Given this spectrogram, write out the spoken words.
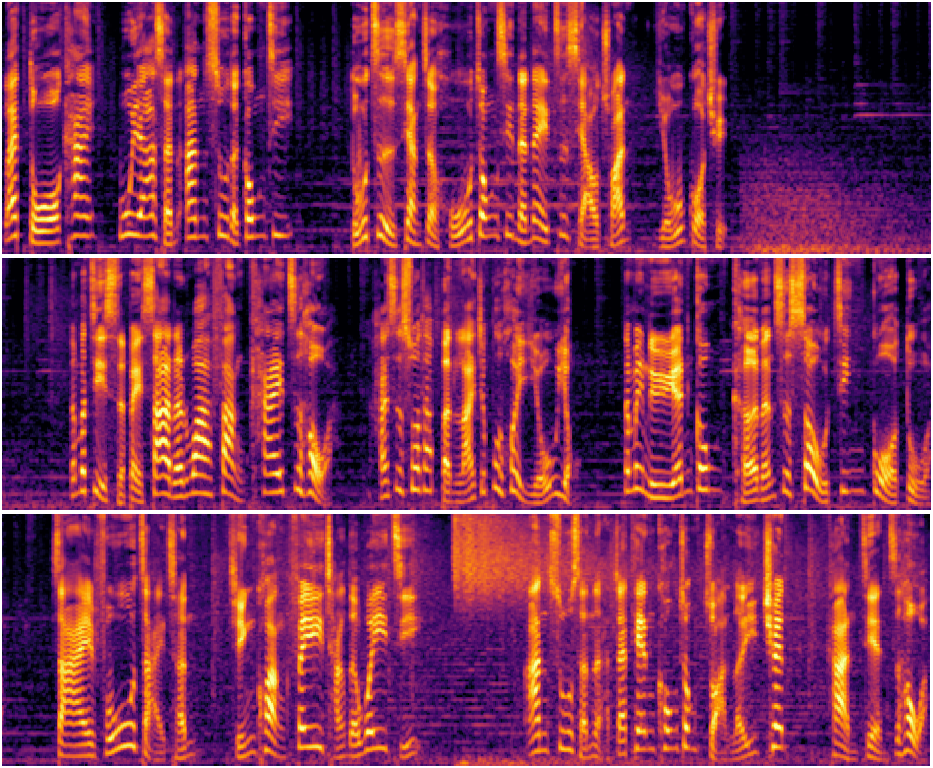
来躲开乌鸦神安苏的攻击，独自向着湖中心的那只小船游过去。那么，即使被杀人蛙放开之后啊，还是说他本来就不会游泳？那名女员工可能是受惊过度啊，载浮载沉，情况非常的危急。安苏神啊，在天空中转了一圈，看见之后啊，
